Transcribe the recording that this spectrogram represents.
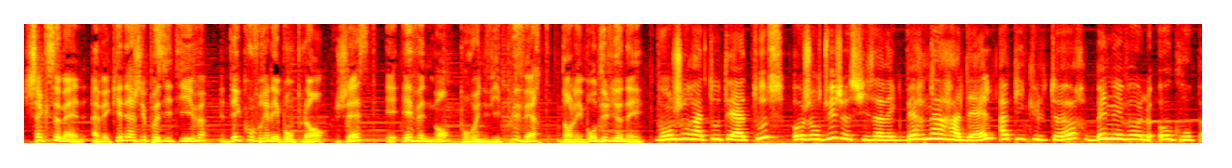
Chaque semaine, avec énergie positive, découvrez les bons plans, gestes et événements pour une vie plus verte dans les monts du Lyonnais. Bonjour à toutes et à tous. Aujourd'hui, je suis avec Bernard Adel, apiculteur, bénévole au groupe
